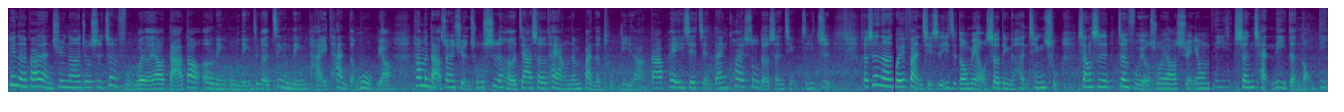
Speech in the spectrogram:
绿能发展区呢，就是政府为了要达到二零五零这个净零排碳的目标，他们打算选出适合架设太阳能板的土地啦，搭配一些简单快速的申请机制。可是呢，规范其实一直都没有设定得很清楚，像是政府有说要选用低生产力的农地。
